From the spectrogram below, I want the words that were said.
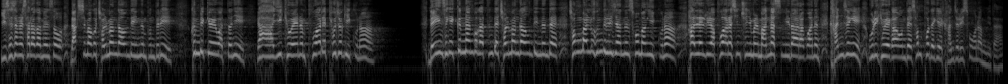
이 세상을 살아가면서 낙심하고 절망 가운데 있는 분들이 큰빛교회에 왔더니, 야, 이 교회는 부활의 표적이 있구나. 내 인생이 끝난 것 같은데 절망 가운데 있는데 정말로 흔들리지 않는 소망이 있구나. 할렐루야, 부활하신 주님을 만났습니다. 라고 하는 간증이 우리 교회 가운데 선포되길 간절히 소원합니다.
